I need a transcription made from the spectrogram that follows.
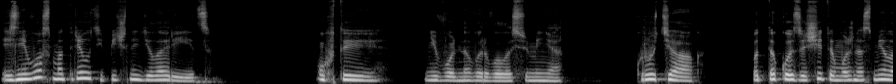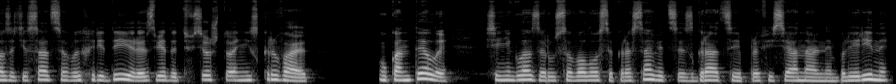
Из него смотрел типичный делариец. «Ух ты!» — невольно вырвалось у меня. «Крутяк! Под такой защитой можно смело затесаться в их ряды и разведать все, что они скрывают. У Кантеллы, синеглазой русоволосой красавицы с грацией профессиональной балерины,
